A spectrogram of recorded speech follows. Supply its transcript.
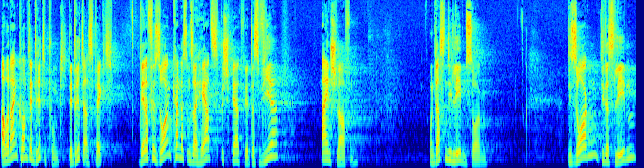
Aber dann kommt der dritte Punkt, der dritte Aspekt, der dafür sorgen kann, dass unser Herz beschwert wird, dass wir einschlafen. Und das sind die Lebenssorgen. Die Sorgen, die das Leben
